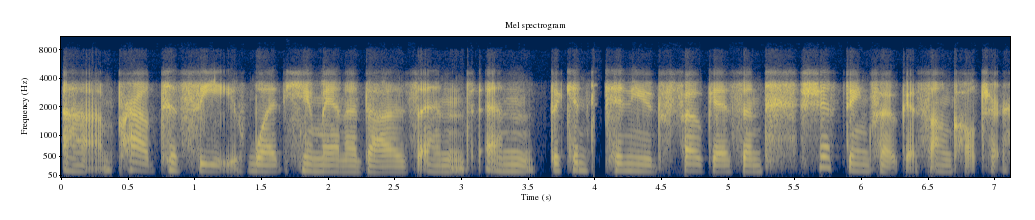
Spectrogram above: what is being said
um, proud to see what Humana does and, and the continued focus and shifting focus on culture.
